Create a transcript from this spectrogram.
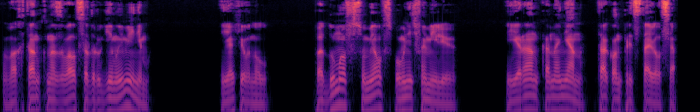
«Вахтанг назвался другим именем?» Я кивнул. Подумав, сумел вспомнить фамилию. Яран Кананян, так он представился.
